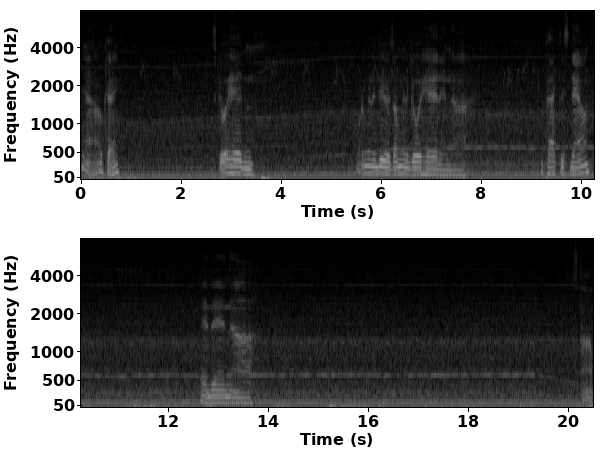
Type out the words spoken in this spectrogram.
yeah okay. Let's go ahead and what I'm gonna do is I'm gonna go ahead and uh, compact this down. And then uh, stop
